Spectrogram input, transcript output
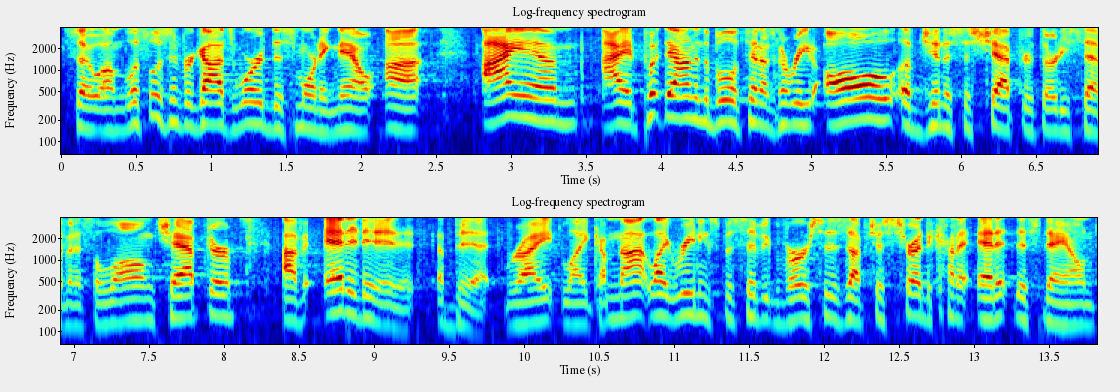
So um, let's listen for God's word this morning. Now, uh, I am, I had put down in the bulletin, I was going to read all of Genesis chapter 37. It's a long chapter. I've edited it a bit, right? Like, I'm not like reading specific verses. I've just tried to kind of edit this down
